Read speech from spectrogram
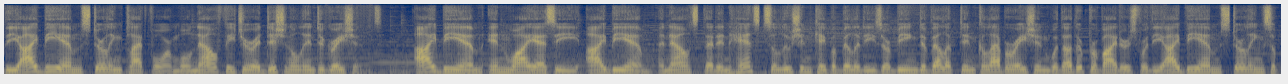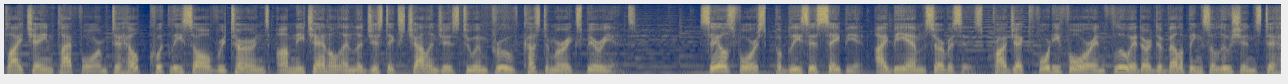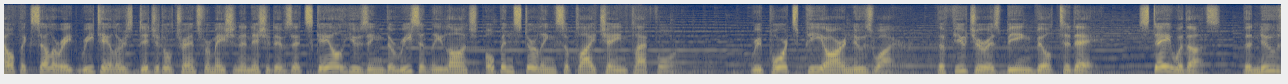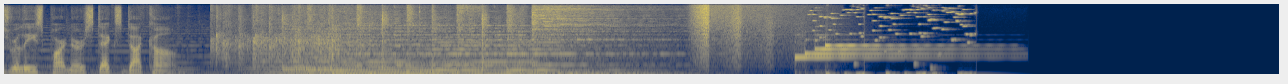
The IBM Sterling platform will now feature additional integrations. IBM NYSE IBM announced that enhanced solution capabilities are being developed in collaboration with other providers for the IBM Sterling supply chain platform to help quickly solve returns, omnichannel and logistics challenges to improve customer experience. Salesforce, Publicis Sapient, IBM Services, Project 44 and Fluid are developing solutions to help accelerate retailers' digital transformation initiatives at scale using the recently launched Open Sterling supply chain platform. Reports PR Newswire. The future is being built today. Stay with us. The news release partner Stex.com.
